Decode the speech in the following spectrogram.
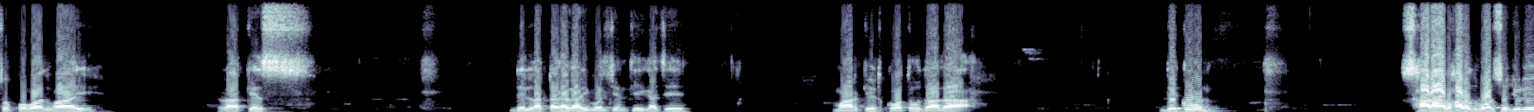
সুপ্রভাত ভাই, রাকেশ। দেড় লাখ টাকা গাড়ি বলছেন, ঠিক আছে। মার্কেট কত দাদা? দেখুন, সারা ভারতবর্ষ জুড়ে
